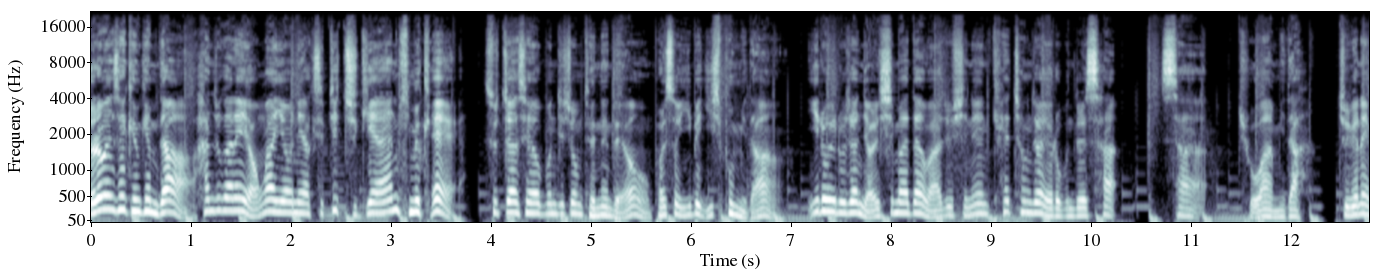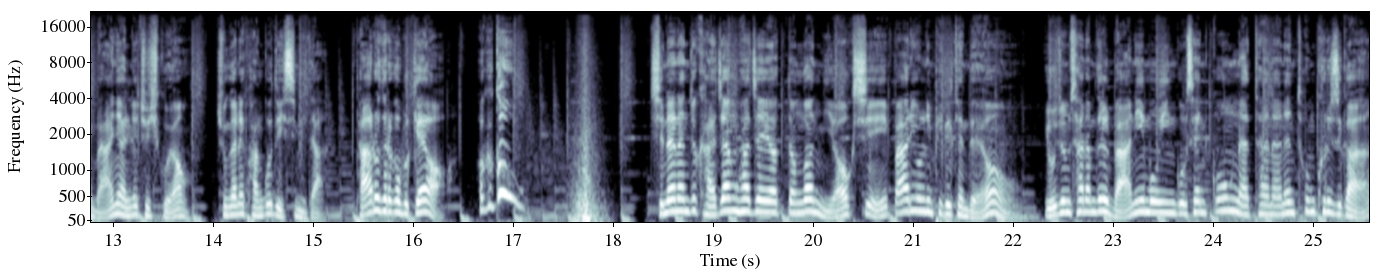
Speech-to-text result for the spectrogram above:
여러분 안녕하세요 김육회입니다. 한 주간의 영화 연예 학습지 주기한 김육회 숫자 세어본 지 좀 됐는데요. 벌써 220호입니다. 일요일 오전 10시마다 와주시는 캐청자 여러분들 사... 사... 좋아합니다. 주변에 많이 알려주시고요. 중간에 광고도 있습니다. 바로 들어가 볼게요. 아까고! 지난 한 주 가장 화제였던 건 역시 파리올림픽일 텐데요. 요즘 사람들 많이 모인 곳엔 꼭 나타나는 톰 크루즈가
